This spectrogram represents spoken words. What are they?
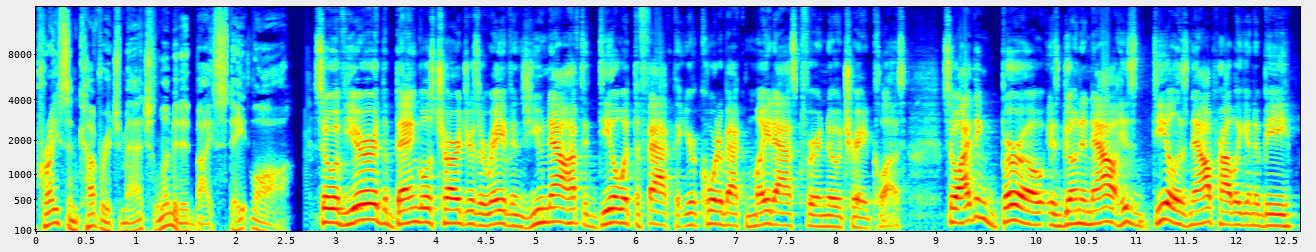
Price and coverage match limited by state law. So if you're the Bengals, Chargers, or Ravens, you now have to deal with the fact that your quarterback might ask for a no trade clause. So I think Burrow is going to now, his deal is now probably going to be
